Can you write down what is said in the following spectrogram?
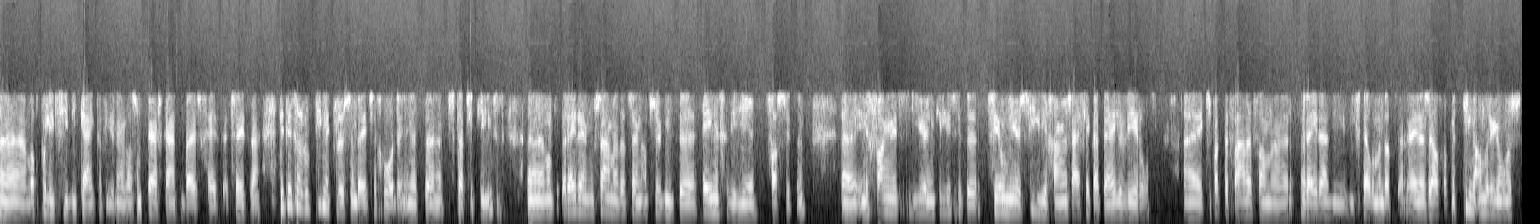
Uh, wat politie die kijkt of iedereen wel zijn perskaart bij zich heeft, et cetera. Dit is een routineklus een beetje geworden in het uh, stadje Kilis. Uh, want Reda en Oussama, dat zijn absoluut niet de enigen die hier vastzitten. in de gevangenis hier in Kilis zitten veel meer Syriëgangers, eigenlijk uit de hele wereld. Ik sprak de vader van Reda, die, die, vertelde me dat Reda zelf ook met tien andere jongens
